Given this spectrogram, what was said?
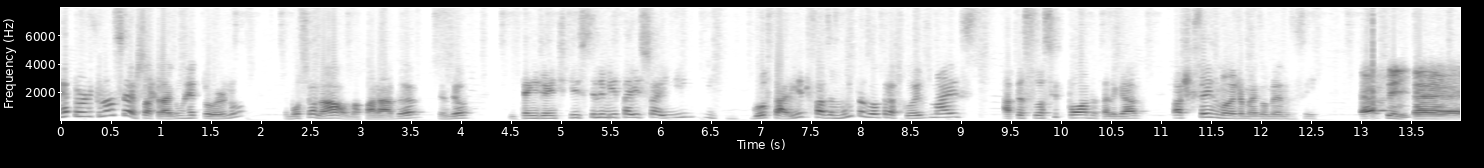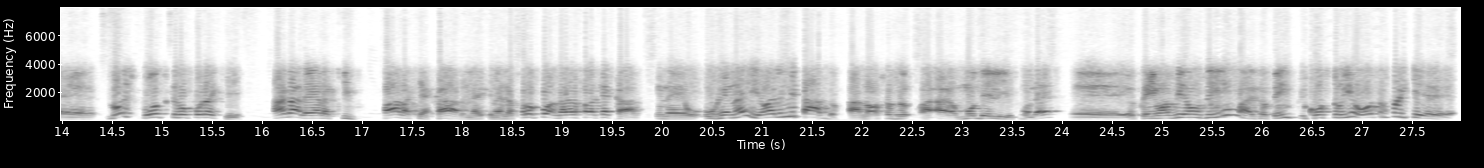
retorno financeiro, só traz um retorno emocional, uma parada, entendeu? E tem gente que se limita a isso aí e gostaria de fazer muitas outras coisas, mas a pessoa se poda, tá ligado? Acho que vocês manjam mais ou menos assim. É assim, é, dois pontos que eu vou pôr aqui. A galera que fala que é caro, né? Que ainda falou, pô, a galera fala que é caro. Né, o, o Renan e eu é limitado a nosso a, a modelismo, né? É, eu tenho um aviãozinho, mas eu tenho que construir outro porque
